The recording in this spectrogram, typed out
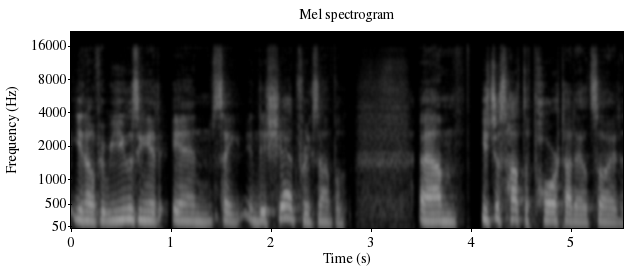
you know, if you were using it in, say, in this shed, for example, um, you just have to port that outside.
